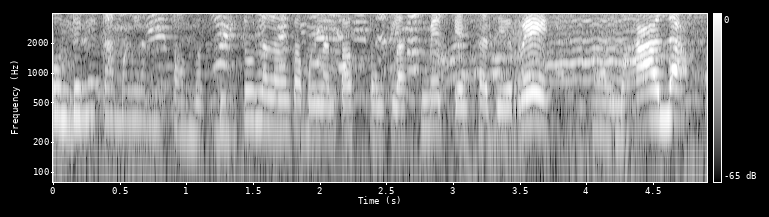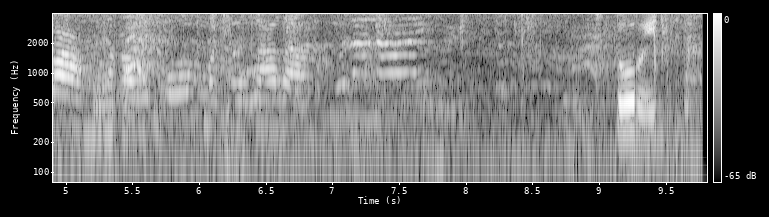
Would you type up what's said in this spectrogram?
Kung diri tamang tamat dito na lang tamang lantas tong classmate kaysa dire. Mahala ka. Mahala ka. Storage.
